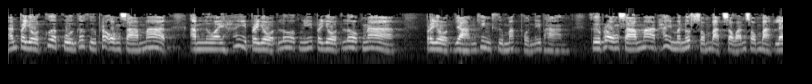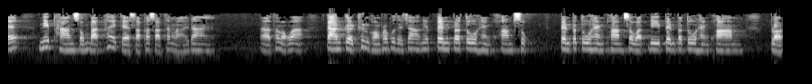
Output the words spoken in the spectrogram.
อันประโยชน์เกื้อกูลก็คือพระองค์สามารถอำนวยให้ประโยชน์โลกนี้ประโยชน์โลกหน้า ประโยชน์อย่างยิ่งคือมรรคผลนิพพาน คือพระองค์สามารถให้มนุษย์สมบัติสวรรค์สมบัติและนิพพานสมบัติให้แก่สรรพสัตว์ทั้งหลายได้ท่านบอกว่าการเกิดขึ้นของพระพุทธเจ้าเนี่ยเป็นประตูแห่งความสุข เป็นประตูแห่งความสวัสดี เป็นประตูแห่งความปลอด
